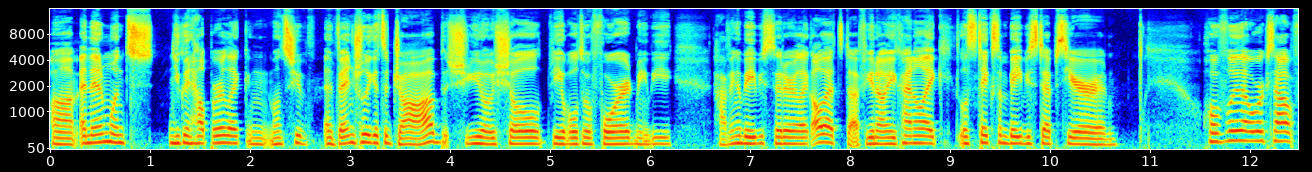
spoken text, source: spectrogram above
Um, and then once you can help her, like, and once she eventually gets a job, she, you know, she'll be able to afford maybe having a babysitter, like all that stuff. You know, you kind of like, let's take some baby steps here and hopefully that works out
